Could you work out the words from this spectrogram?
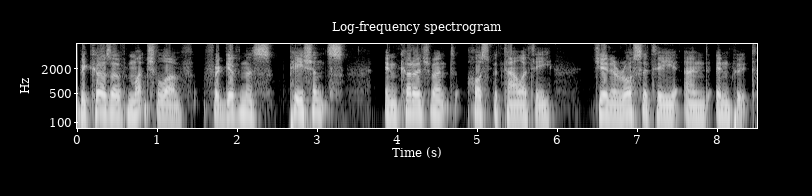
because of much love, forgiveness, patience, encouragement, hospitality, generosity, and input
